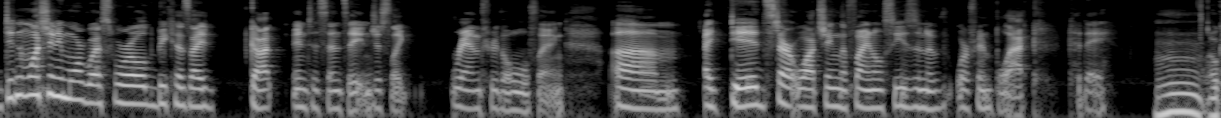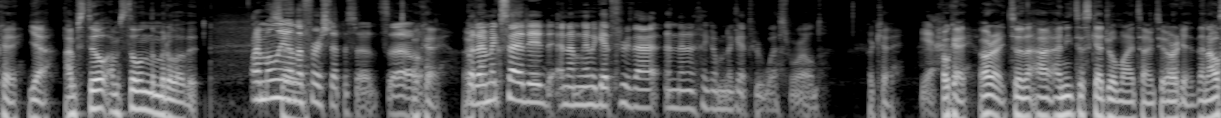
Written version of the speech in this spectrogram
didn't watch any more Westworld because I got into Sense8 and just like ran through the whole thing. Um I did start watching the final season of Orphan Black today. Mm, okay, yeah, I'm still I'm still in the middle of it. I'm only on the first episode, so Okay, But I'm excited, and I'm gonna get through that, and then I think I'm gonna get through Westworld. okay. Yeah. Okay. All right. So I, I need to schedule my time too. Okay. Then I'll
